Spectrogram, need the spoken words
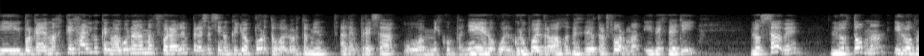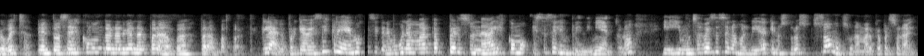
y porque además que es algo que no hago nada más fuera de la empresa, sino que yo aporto valor también a la empresa o a mis compañeros o al grupo de trabajo desde otra forma y desde allí lo sabe, lo toma y lo aprovecha. Entonces es como un ganar-ganar para ambas, para ambas partes. Claro, porque a veces creemos que si tenemos una marca personal es como, ese es el emprendimiento, ¿no? Y, muchas veces se nos olvida que nosotros somos una marca personal.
